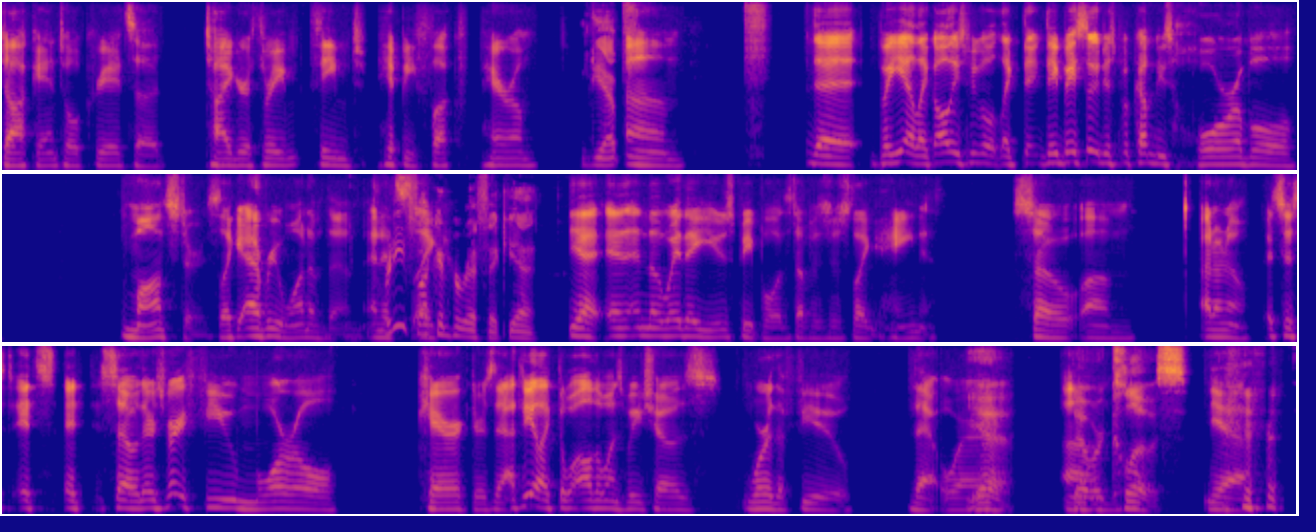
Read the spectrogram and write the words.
Doc Antle creates a tiger theme themed hippie fuck harem. yep. um the but yeah like all these people like they, they basically just become these horrible monsters like every one of them and Pretty it's fucking like horrific. Yeah. yeah and, and the way they use people and stuff is just like heinous so um i don't know it's just it's it so there's very few moral characters and i feel like the all the ones we chose were the few that were Yeah, that were um, close. yeah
